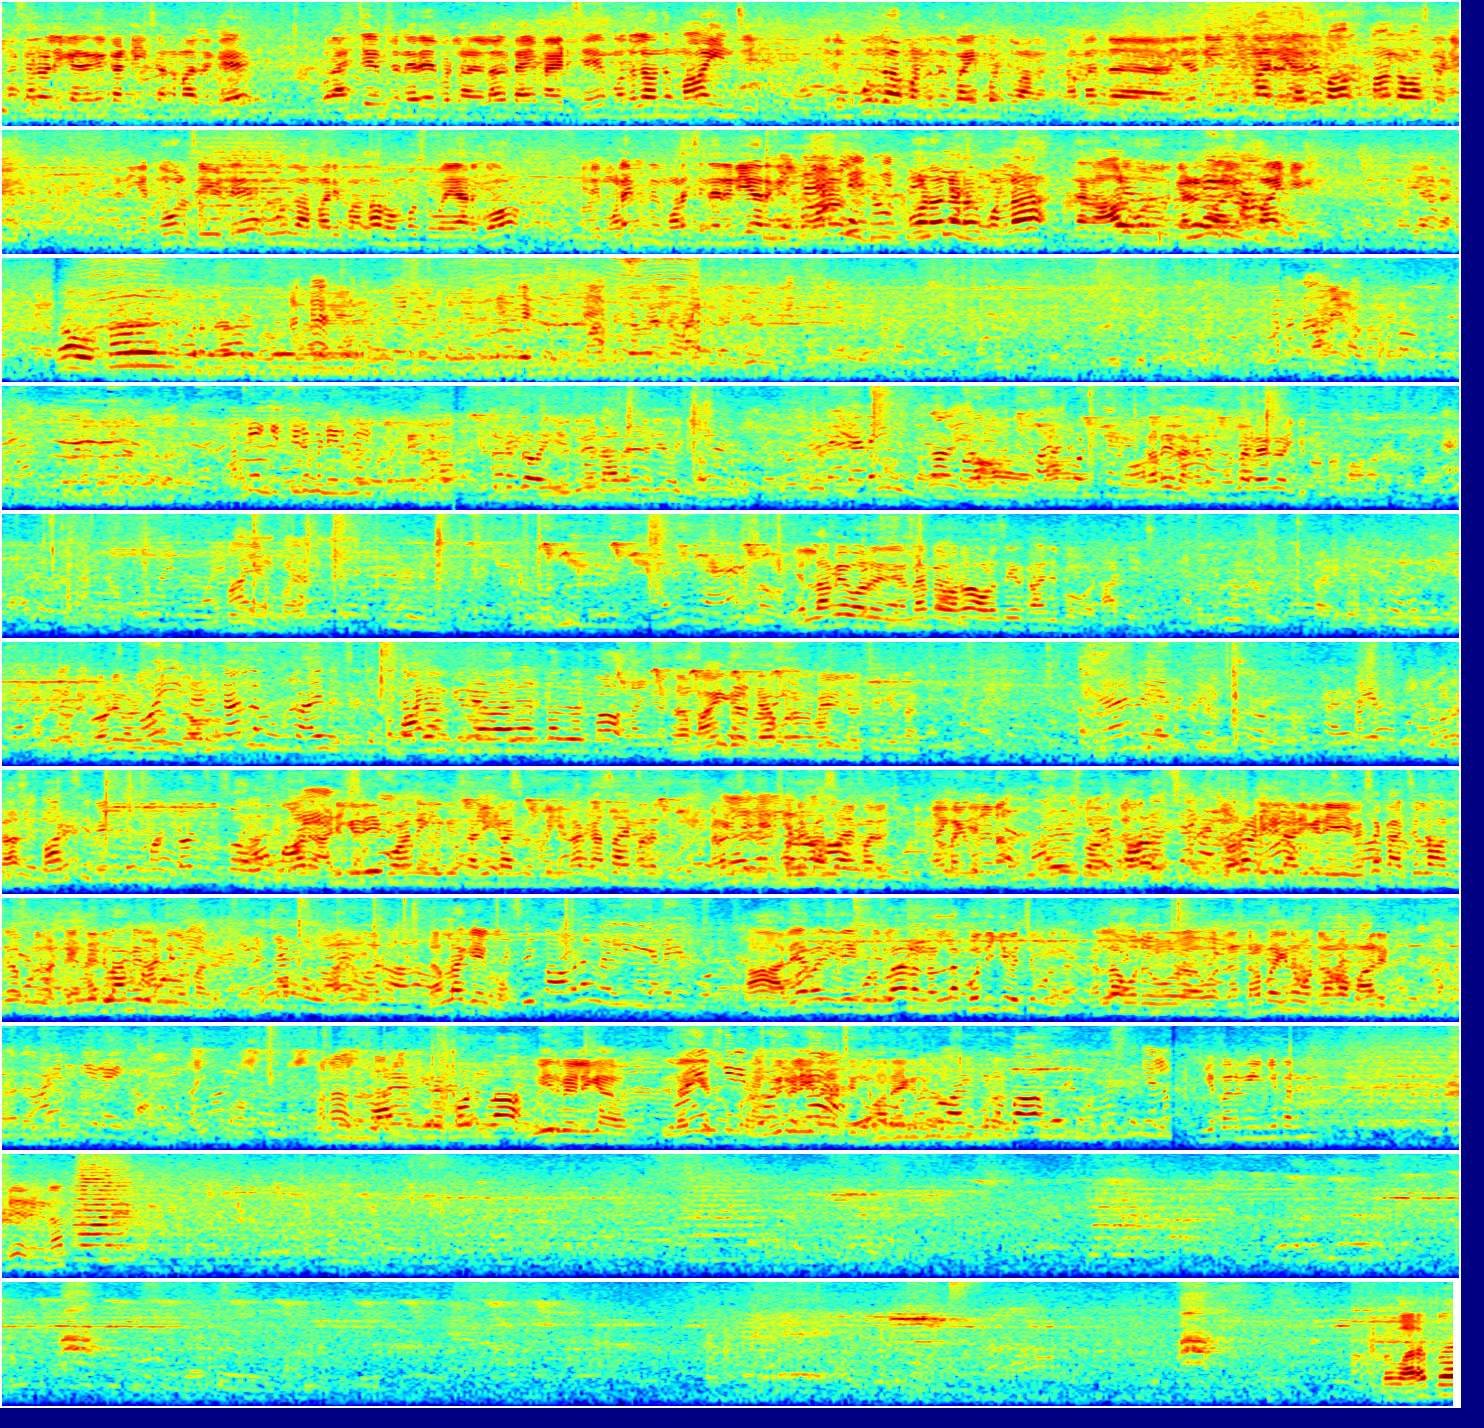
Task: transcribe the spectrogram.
சக்கரவள்ளி கிழங்கு கட்டிங்ஸ் அந்த மாதிரி இருக்குது ஒரு அஞ்சு நிமிஷம் நிறைய போயிடலாம் எல்லாரும் டைம் ஆயிடுச்சு. முதல்ல வந்து மா இஞ்சி. இது ஊறுகாய் பண்ணுறதுக்கு பயன்படுத்துவாங்க. நம்ம இந்த இது வந்து இஞ்சி மாதிரி இருக்காது. வாசம் மாங்காய் வாசம் அடிக்கும் நீங்கள் தோல் சீவிட்டு ஊறுகாய் மாதிரி பண்ணலாம். ரொம்ப சுவையாக இருக்கும். இது முளை முளைச்சின ரெடியாக இருக்குது போன நடவு பண்ணலாம் நாங்கள் ஆள் ஒரு ஒரு கிழங்கு வாங்கி வாங்கி. அப்படியே இங்கே திரும்ப நிர்மல். இதுவே நாலஞ்சு செடியாக வைக்கலாம் கடையில் கடையில் நல்லா வேக வைக்கணும் எல்லாமே வரும் எல்லாமே வரும். அவ்வளோ சீக்கிரம் காஞ்சி போகும் அப்படி அப்படி அப்படி அப்படி அடிக்கடி குழந்தைங்களுக்கு சளி காய்ச்சல் பிடிக்குன்னா கசாயம் மாதிரி வச்சு கொடுங்க. மிளகு போட்டு கசாயம் மாதிரி வச்சு கொடுங்க. நல்லா கேட்கும். ஜுரம் அடிக்கல அடிக்கடி. விஷ காய்ச்சல்லாம் வந்துச்சுன்னா கொடுக்கலாம் டெங்குக்கு எல்லாமே இது கொடுக்குறாங்க நல்லா கேட்கும். ஆ அதே மாதிரி இதையும் கொடுக்கலாம். நல்லா கொதிக்க வச்சு கொடுங்க. நல்லா ஒரு ஒரு ரெண்டு வைக்கணும் ஒரு டம்ளர் மாறிடும். உயிர் வேலிக்கா இது வைங்க சூப்பரா உயிர் தான் ஏக்கருக்கு சூப்பரா இங்கே பாருங்க இங்கே பாருங்க. அப்படியே இருங்கண்ணா. இப்போ வரப்போ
